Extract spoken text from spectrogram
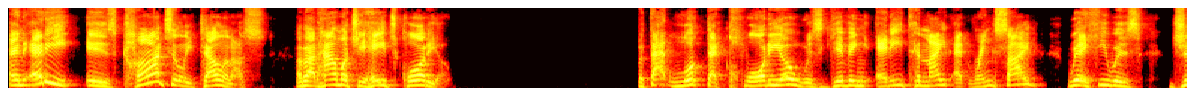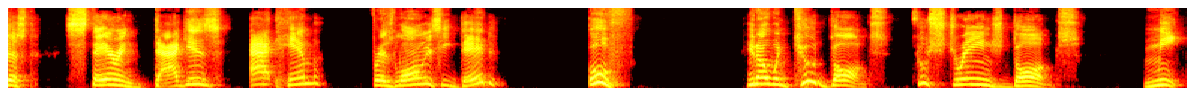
And Eddie is constantly telling us about how much he hates Claudio. But that look that Claudio was giving Eddie tonight at ringside, where he was just staring daggers at him for as long as he did, oof. You know, when two dogs, two strange dogs meet,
